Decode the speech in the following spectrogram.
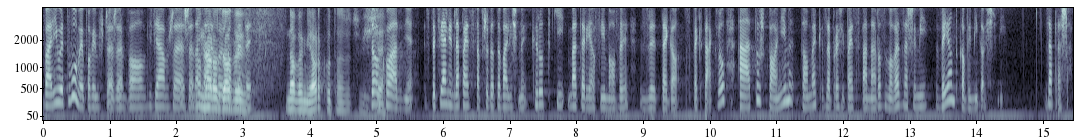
waliły tłumy, powiem szczerze, bo widziałam, że, że No, naprawdę były narodowy komplety. W Nowym Jorku to rzeczywiście Dokładnie. Specjalnie dla Państwa przygotowaliśmy krótki materiał filmowy z tego spektaklu, a tuż po nim Tomek zaprosi Państwa na rozmowę z naszymi wyjątkowymi gośćmi. Zapraszamy.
